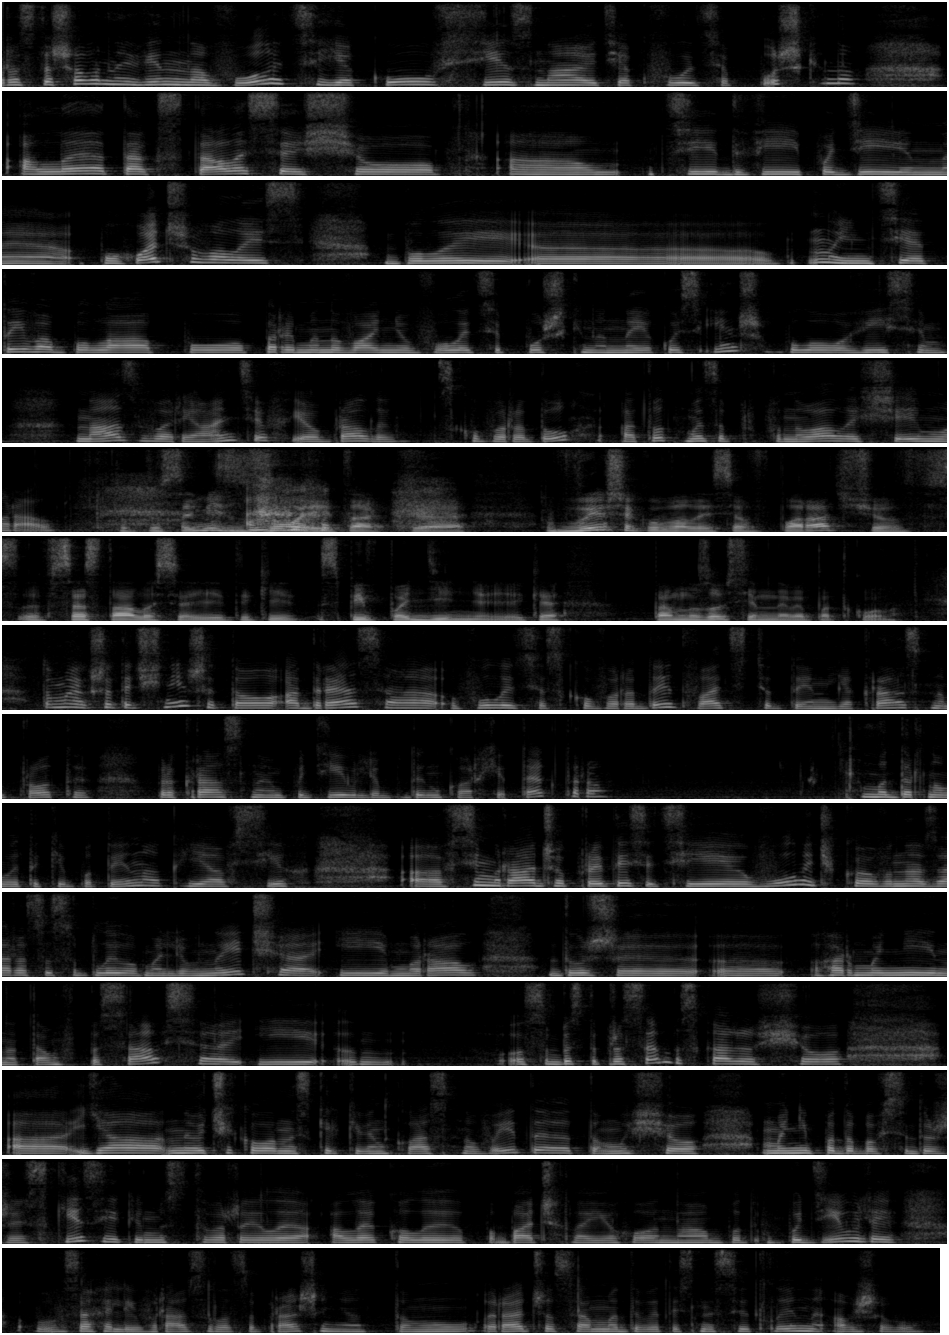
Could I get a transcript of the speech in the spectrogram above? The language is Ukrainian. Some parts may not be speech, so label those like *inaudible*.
Розташований він на вулиці, яку всі знають як вулиця Пушкіна, але так сталося, що е, ці дві події не погоджувались. Були, е, ну, ініціатива була по перейменуванню вулиці Пушкіна на якусь іншу. Було вісім назв, варіантів і обрали сковороду. А тут ми запропонували ще й мурал. Тобто самі зорі *laughs* так е, вишикувалися в парад, що все сталося і таке співпадіння, яке певно зовсім не випадково. Тому, якщо точніше, то адреса вулиця Сковороди, 21, якраз напроти прекрасної будівлі будинку архітектора. Модерновий такий будинок. Я всіх е, всім раджу пройтися цією вуличкою. Вона зараз особливо мальовнича, і морал дуже е, гармонійно там вписався. І особисто про себе скажу, що е, я не очікувала, наскільки він класно вийде, тому що мені подобався дуже ескіз, який ми створили. Але коли побачила його на будівлі, взагалі вразила зображення. Тому раджу саме дивитись не світлини, а вживу.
